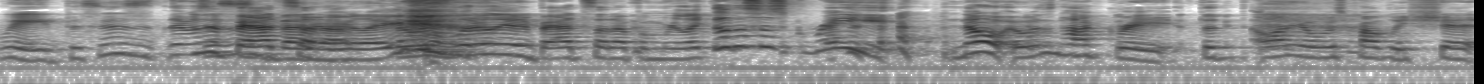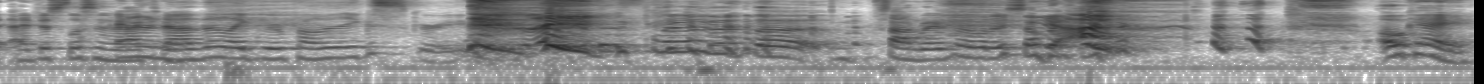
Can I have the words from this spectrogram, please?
wait, this is it was a bad setup. Like, it was literally a bad setup, and we are like, "No, this is great." no, it was not great. The audio was probably shit. I just listened back know now to that like we were probably like screaming. like literally, the, the sound waves are literally so Yeah. okay,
